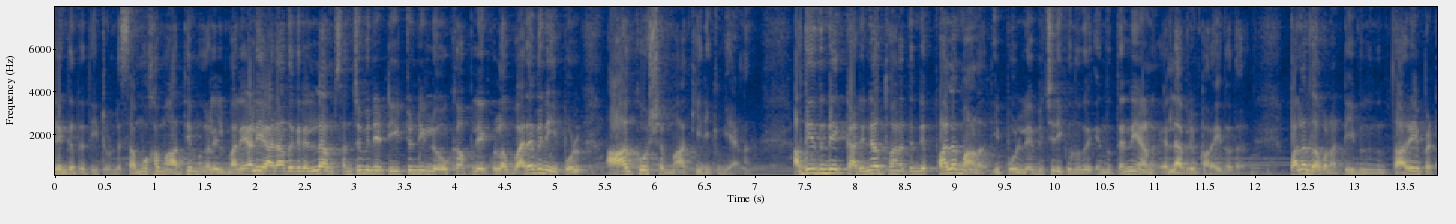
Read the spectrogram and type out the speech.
രംഗത്തെത്തിയിട്ടുണ്ട്. സമൂഹ മാധ്യമങ്ങളിൽ മലയാളി ആരാധകരെല്ലാം സഞ്ജുവിന്റെ ടി ട്വന്റി ലോകകപ്പിലേക്കുള്ള വരവിനെ ഇപ്പോൾ ആഘോഷമാക്കിയിരിക്കുകയാണ്. അദ്ദേഹത്തിന്റെ കഠിനാധ്വാനത്തിന്റെ ഫലമാണ് ഇപ്പോൾ ലഭിച്ചിരിക്കുന്നത് എന്ന് തന്നെയാണ് എല്ലാവരും പറയുന്നത്. പലതവണ ടീമിൽ നിന്നും തഴയപ്പെട്ട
